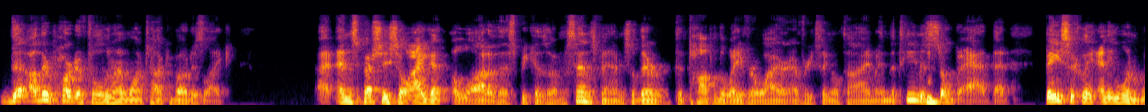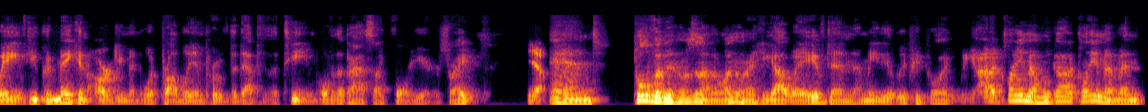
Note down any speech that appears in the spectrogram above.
the other part of Tolvanen I want to talk about is like, and especially so I get a lot of this because I'm a Sens fan. So they're the top of the waiver wire every single time, and the team is hmm. so bad that basically anyone waived, you could make an argument would probably improve the depth of the team over the past like four years, right? Yeah. And Tolvanen was another one where he got waived, and immediately people like, we gotta claim him, we gotta claim him. And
